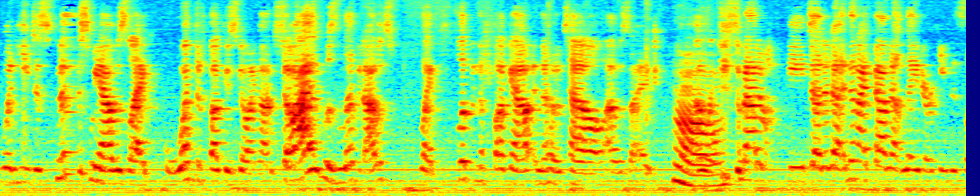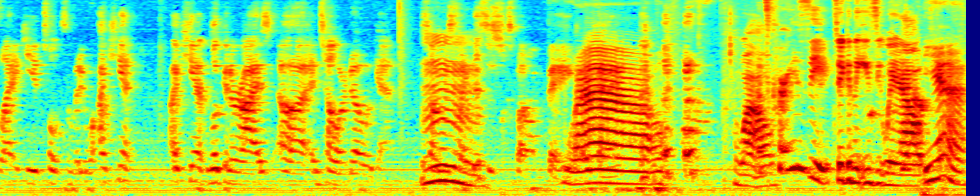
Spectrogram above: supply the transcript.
when he dismissed me, I was like, what the fuck is going on? So I was livid. I was like flipping the fuck out in the hotel. I was like, I Oh. was just about to da da da. And then I found out later he was like, he had told somebody, well, I can't. I can't look in her eyes uh, and tell her no again. So I'm just like, Mm. this is just fucking fake. Wow. Wow. That's crazy. Taking the easy way out. Yeah.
